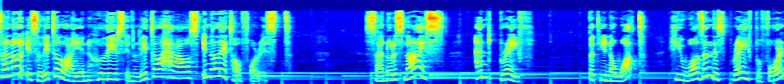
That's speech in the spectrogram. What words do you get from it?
Sanur is a little lion who lives in a little house in a little forest. Sanur is nice and brave. But you know what? He wasn't this brave before.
